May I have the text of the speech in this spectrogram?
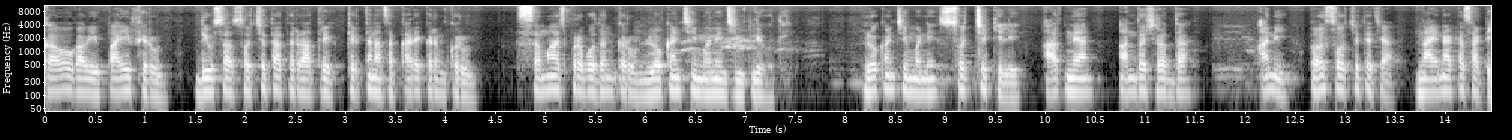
गावोगावी पायी फिरून दिवसा स्वच्छता तर रात्री कीर्तनाचा कार्यक्रम करून समाज प्रबोधन करून लोकांची मने जिंकली होती. लोकांची मने स्वच्छ केली. आज्ञान अंधश्रद्धा आणि अस्वच्छतेच्या नायनाटासाठी.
